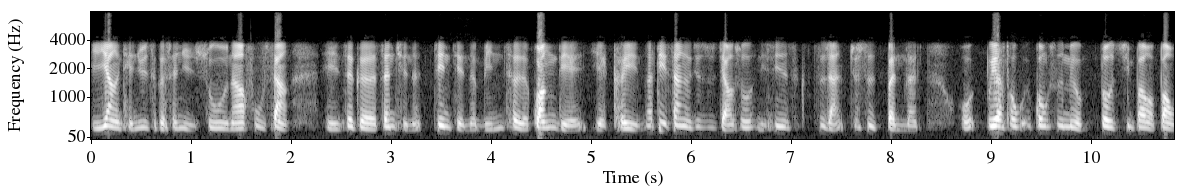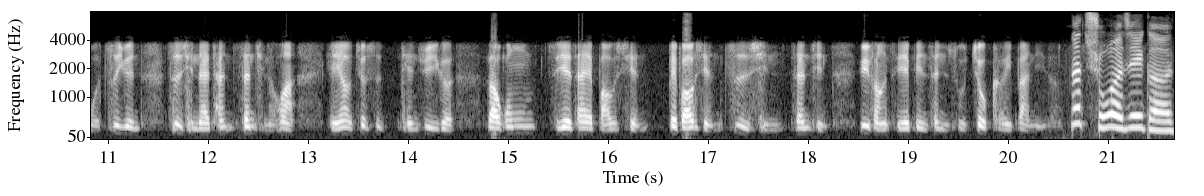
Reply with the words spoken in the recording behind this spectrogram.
一样填具这个申请书，然后附上你这个申请的健检的名册的光碟也可以。那第三个就是，假如说你现在是自然就是本人，我不要透过公司没有都去帮我报，我自愿自行来参申请的话，也要就是填具一个老公职业灾害保险。被保险自行申请预防职业病申请书就可以办理了。那除了这个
